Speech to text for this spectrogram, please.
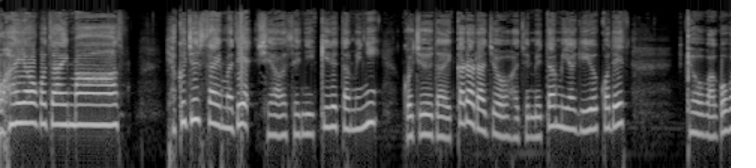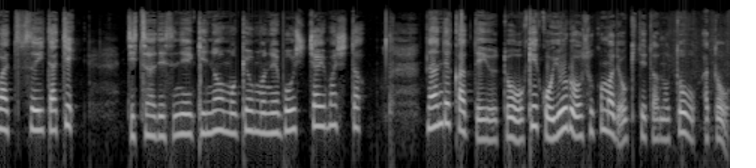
おはようございます。110歳まで幸せに生きるために50代からラジオを始めた宮城優子です。今日は5月1日。実はですね、昨日も今日も寝坊しちゃいました。なんでかっていうと、結構夜遅くまで起きてたのと、あと、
